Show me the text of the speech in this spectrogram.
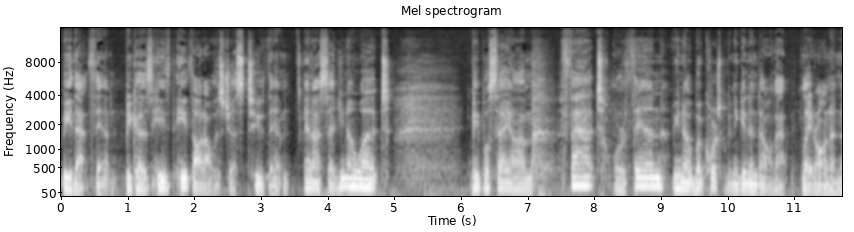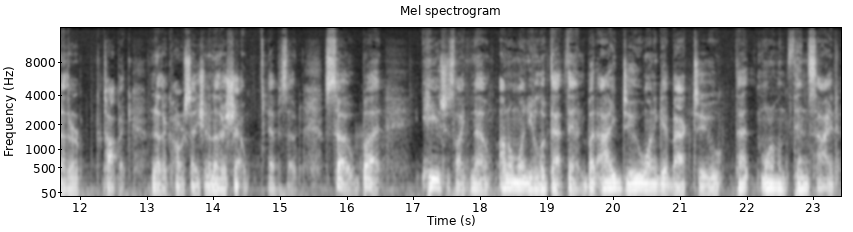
be that thin because he's he thought I was just too thin, and I said, you know what? people say I'm fat or thin, you know, but of course we're going to get into all that later on in another topic, another conversation, another show episode. So, but he's just like, no, I don't want you to look that thin, but I do want to get back to that more on the thin side.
